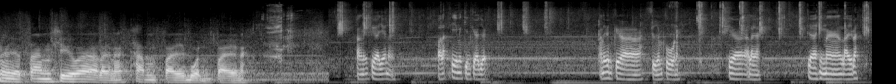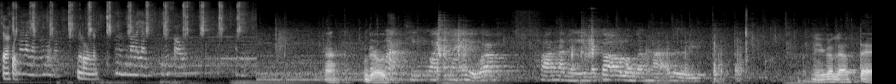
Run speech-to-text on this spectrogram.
น่าจะตั้งชื่อว่าอะไรนะทำไปบ่นไปนะอันนี้แกแล้วนะปลาเค็มเป็นแกแล้วอันนี้แกสีน้ำโคนแกอะไรแกมาอะไรนะแกติดไม่รู้นะอะเดี๋ยวหมักทิ้งไว้ไหมหรือว่าพอทำอย่างนี้แล้วก็เอาลงกระทะเลยอันนี้ก็แล้วแต่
